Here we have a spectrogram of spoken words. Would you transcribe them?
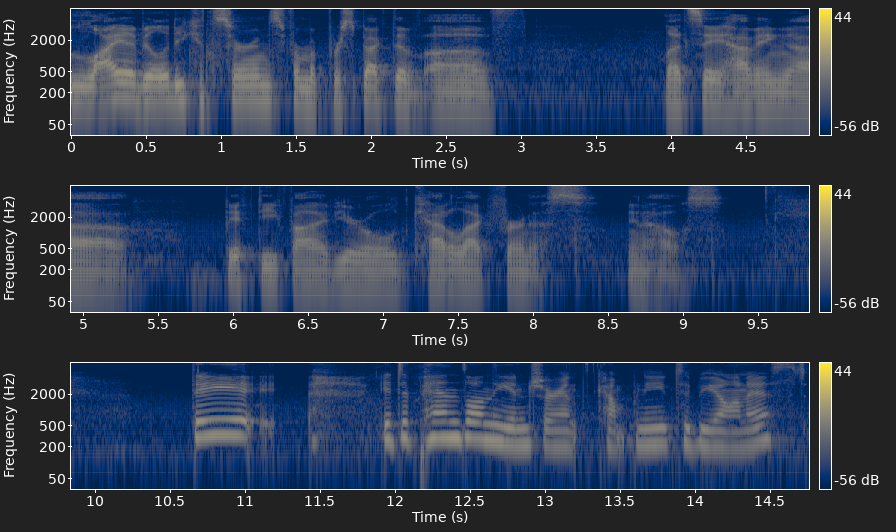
liability concerns from a perspective of, let's say, having a 55 year old Cadillac furnace in a house? They, it depends on the insurance company, to be honest.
